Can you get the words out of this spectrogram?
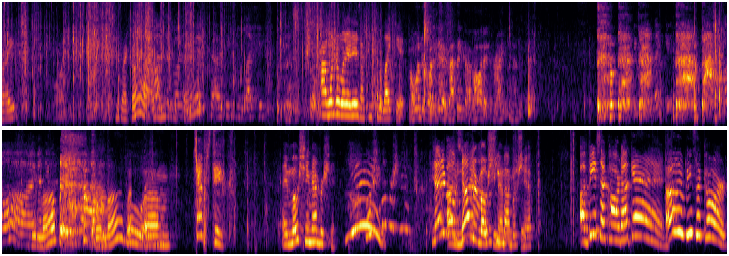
right? She's like, oh, I wonder Wonder what what that. it is. I think you like it. I wonder what it is. I think you like it. I wonder what it is. I think I bought it, right? Yeah. I think you like it. Oh, I They got love it. They love Ooh, um, chapstick. A Moshi membership. Yay! Another motion, Another Moshi Moshi membership. membership. A Visa card again. A Visa card.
